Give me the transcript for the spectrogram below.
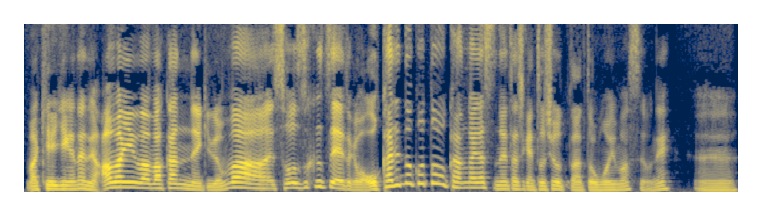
まあ経験がないので、あまりはわかんないけど、まあ、相続税とかはお金のことを考え出すとね、確かに年を取ったなと思いますよね。うん。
